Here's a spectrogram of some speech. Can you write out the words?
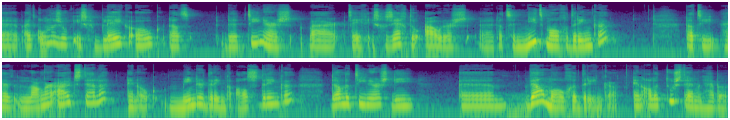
uh, uit onderzoek is gebleken ook dat de tieners waar tegen is gezegd door ouders uh, dat ze niet mogen drinken, dat die het langer uitstellen en ook minder drinken als ze drinken, dan de tieners die uh, wel mogen drinken en alle toestemming hebben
